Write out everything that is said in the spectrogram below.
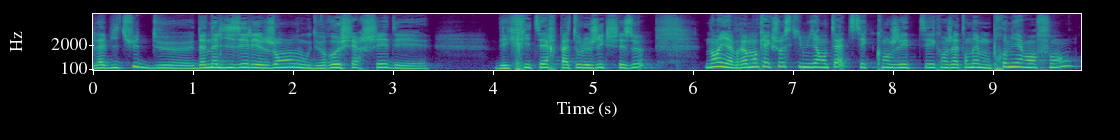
l'habitude de d'analyser les gens ou de rechercher des des critères pathologiques chez eux. Non, il y a vraiment quelque chose qui me vient en tête, c'est quand j'étais quand j'attendais mon premier enfant,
